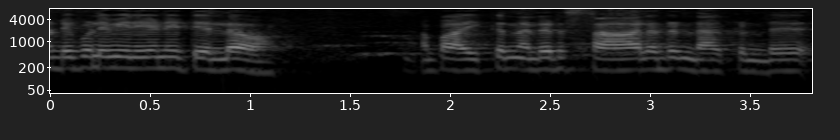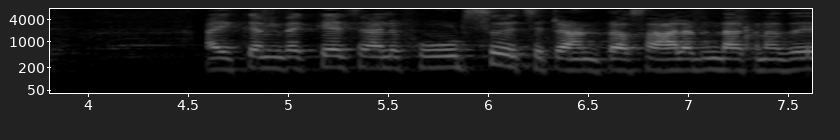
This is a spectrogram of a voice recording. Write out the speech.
അടിപൊളി ബിരിയാണി ഇട്ടല്ലോ അപ്പോൾ അതിക്ക് നല്ലൊരു സാലഡ് ഉണ്ടാക്കുന്നുണ്ട് അതിക്ക് എന്തൊക്കെയാ വെച്ചാൽ ഫ്രൂട്ട്സ് വെച്ചിട്ടാണ് കേട്ടോ സാലഡ് ഉണ്ടാക്കുന്നത്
